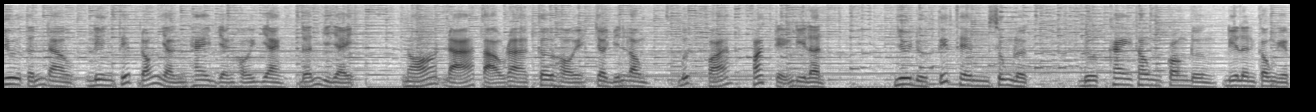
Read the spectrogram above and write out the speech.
chưa tỉnh nào liên tiếp đón nhận hai vận hội vàng đến như vậy. Nó đã tạo ra cơ hội cho Vĩnh Long bứt phá phát triển đi lên. Như được tiếp thêm xung lực, được khai thông con đường đi lên công nghiệp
